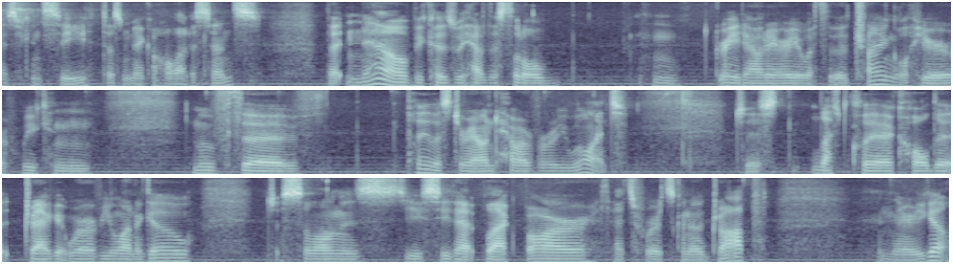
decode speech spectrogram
as you can see. It doesn't make a whole lot of sense. But now, because we have this little hmm, grayed out area with the triangle here, we can move the playlist around however we want. Just left click, hold it, drag it wherever you want to go. Just so long as you see that black bar, that's where it's going to drop. And there you go.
